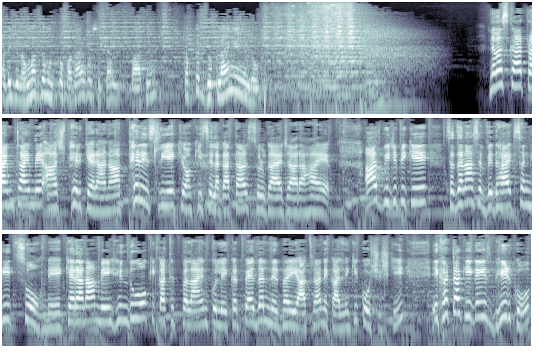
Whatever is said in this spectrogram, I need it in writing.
अडिग रहूँगा क्यों मुझको पता है वो सच्चाई बात है। कब तक झुकलाएँगे ये लोग? नमस्कार प्राइम टाइम में आज फिर कैराना, फिर इसलिए क्योंकि इसे लगातार सुलगाया जा रहा है। आज बीजेपी के सदना से विधायक संगीत सोम ने कैराना में हिंदुओं की कथित पलायन को लेकर पैदल निर्भय यात्रा निकालने की कोशिश की। इकट्ठा की गई इस भीड़ को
